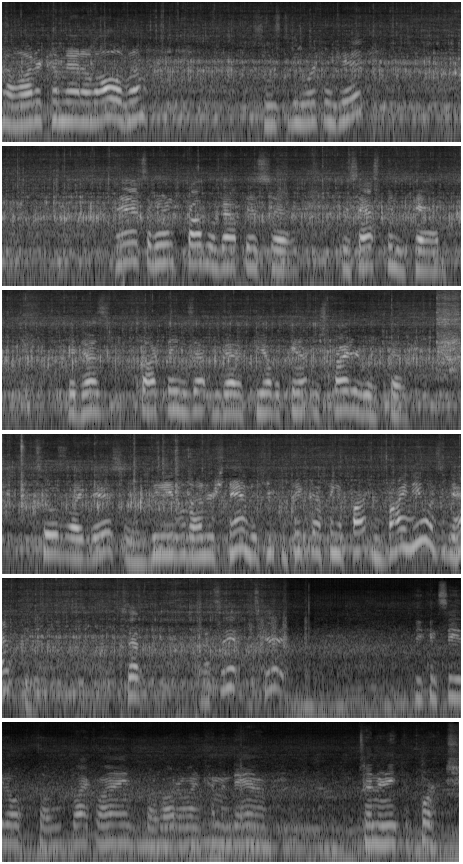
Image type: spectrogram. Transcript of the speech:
Got water coming out of all of them. Seems to be working good. That's the one problem about this uh, this Aspen pad. It does clog things up. You got to be able to clean out your spider with uh, tools like this and be able to understand that you can take that thing apart and buy new ones if you have to. So that's it. It's good. You can see the, the black line, the water line coming down. It's underneath the porch.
